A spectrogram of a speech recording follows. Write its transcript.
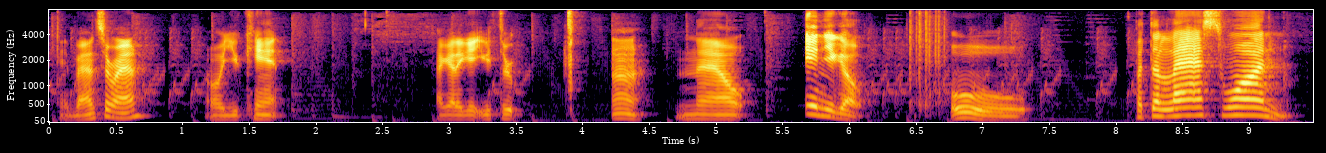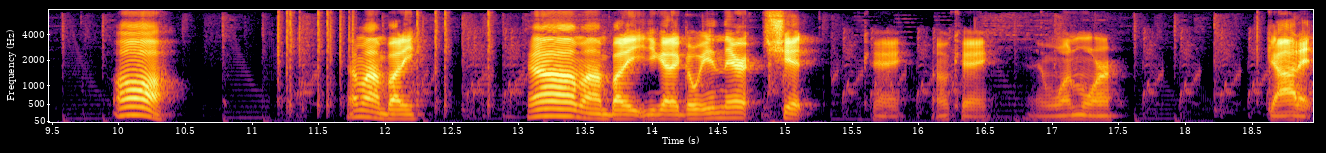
Okay, bounce around. Oh, you can't. I gotta get you through. Uh, now, in you go. Ooh. But the last one. Oh. Come on, buddy. Come on, buddy. You gotta go in there. Shit. Okay, okay. And one more. Got it.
